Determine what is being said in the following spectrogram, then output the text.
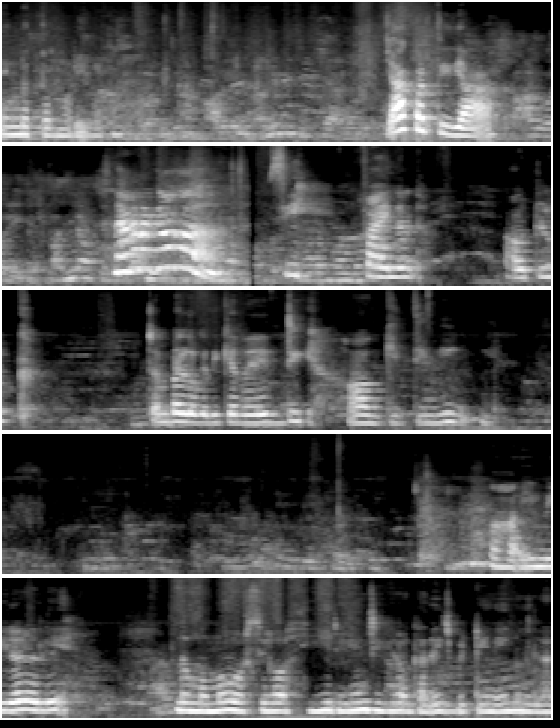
ಹೆಂಗೆ ಬರ್ತಾರೆ ನೋಡಿ ಇವಾಗ. ಯಾಕೆ ಬರ್ತಿದ್ಯಾ? See final outlook. ಟೆಂಪಲ್ ಹೋಗೋದಕ್ಕೆ ರೆಡಿ ಆಗಿದ್ದೀನಿ. ಈ ಮಿರರಲ್ಲಿ ನಮ್ಮಮ್ಮ ಓಡಿಸಿರೋ ಈ ರೇಂಜಿಗಿರೋ ಗಲೀಜ್ ಬಿಟ್ಟು ಇನ್ನೇನೂ ಇಲ್ಲ.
